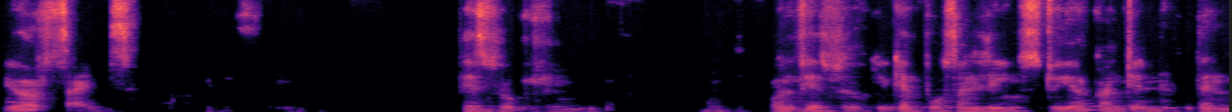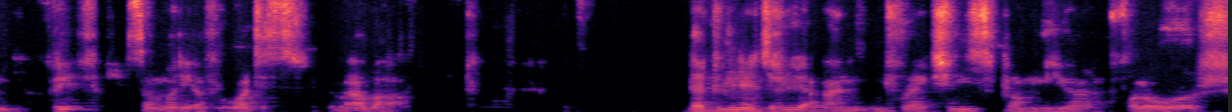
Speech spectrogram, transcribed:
your sites. Facebook. On Facebook, you can post some links to your content, then brief summary of what is about. That will naturally earn interactions from your followers,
